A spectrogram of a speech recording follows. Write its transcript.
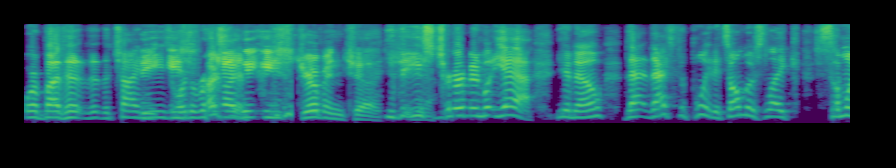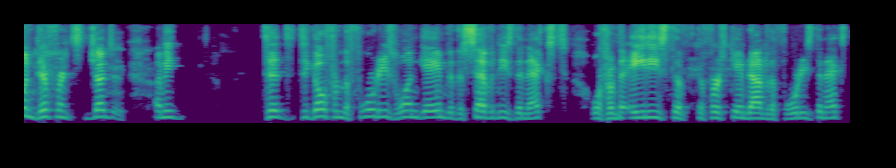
or by the the, the Chinese or the East- uh, Russian the East German judge. the East German yeah you know that that's the point it's almost like someone different judges I mean to to go from the 40s one game to the 70s the next or from the 80s the, the first game down to the 40s the next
